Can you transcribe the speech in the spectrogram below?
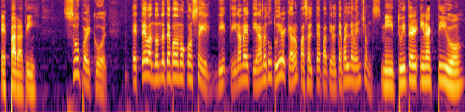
es para ti. Super cool. Esteban, ¿dónde te podemos conseguir? Tírame, tírame tu Twitter, cabrón, para, hacerte- para tirarte par de mentions. Mi Twitter inactivo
